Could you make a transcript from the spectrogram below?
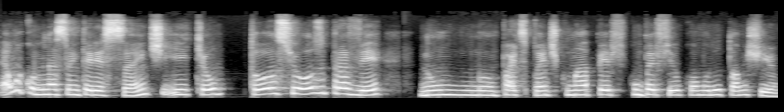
é uma combinação interessante e que eu tô ansioso para ver num, num, participante com, uma, com um perfil como o do Tommy Sheehan.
